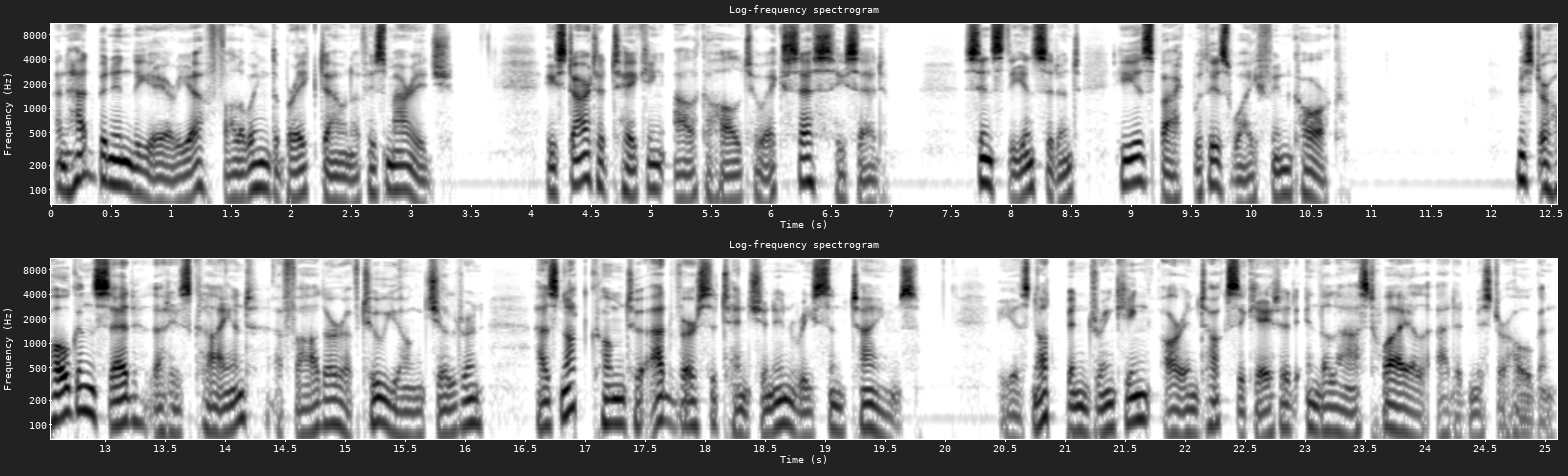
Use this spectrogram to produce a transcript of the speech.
and had been in the area following the breakdown of his marriage. He started taking alcohol to excess, he said. Since the incident, he is back with his wife in Cork. Mr. Hogan said that his client, a father of two young children, has not come to adverse attention in recent times. He has not been drinking or intoxicated in the last while, added Mr. Hogan.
